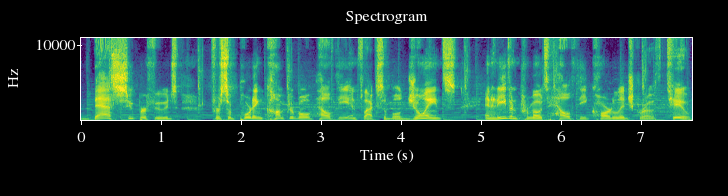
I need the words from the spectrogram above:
best superfoods for supporting comfortable, healthy, and flexible joints and it even promotes healthy cartilage growth too.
